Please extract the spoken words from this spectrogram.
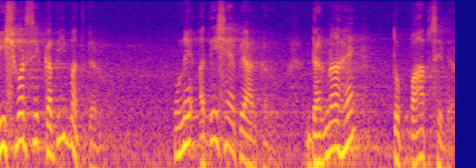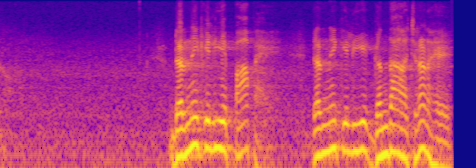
ईश्वर से कभी मत डरो। उन्हें अतिशय प्यार करो। डरना है तो पाप से डरो। डरने के लिए पाप है, डरने के लिए गंदा आचरण है,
